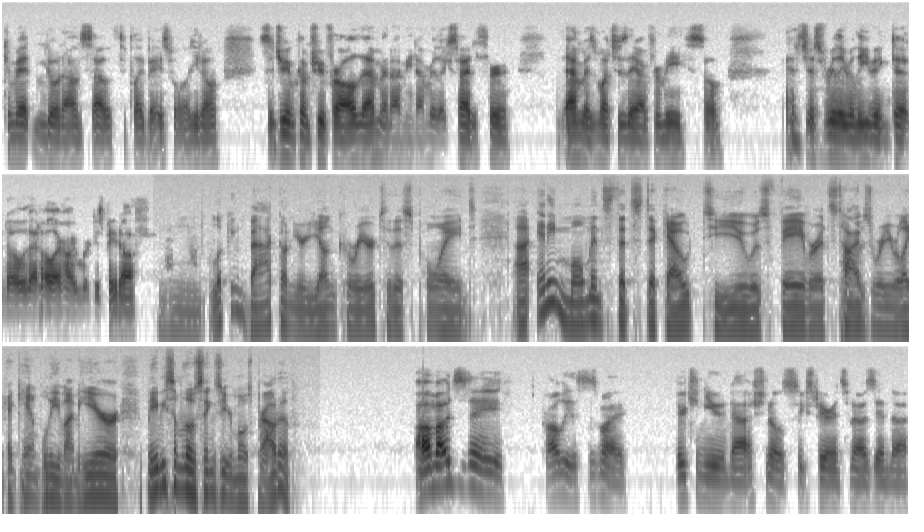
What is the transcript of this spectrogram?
commit and go down south to play baseball. You know, it's a dream come true for all of them, and I mean, I'm really excited for them as much as they are for me. So it's just really relieving to know that all our hard work has paid off. Mm, looking back on your young career to this point, uh, any moments that stick out to you as favorites, times where you were like, I can't believe I'm here, maybe some of those things that you're most proud of? Um, I would say probably this is my 13U Nationals experience when I was in uh,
